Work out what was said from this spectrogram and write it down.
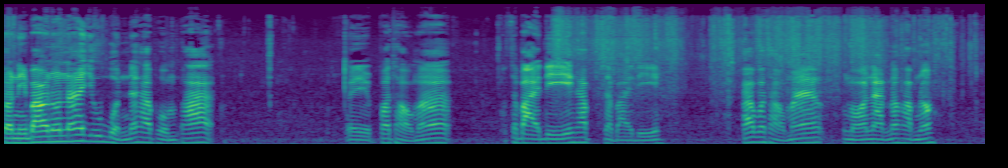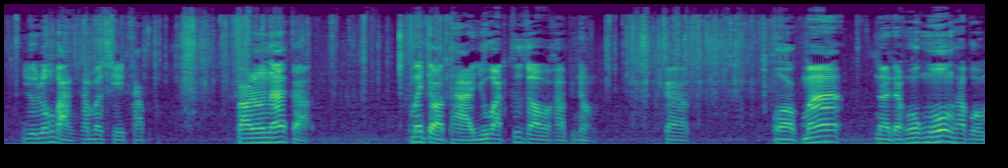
ตอนนี้บ้าวโน้นนะอยู่บนนะครับ ผมพระเอ้ยพอเถามาสบายดีครับ สบายดีพระพอเถามาหมอนัดนะครับเนาะ อยู่โรงพยาบาลซัมประสิทธิ์ครับบ้าวโน้นนะกะไม่จอดถ่ายอยู่วัดคือเก่าครับ พี่น้องกับออกมาน่าจะหกโมงครับ ผม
